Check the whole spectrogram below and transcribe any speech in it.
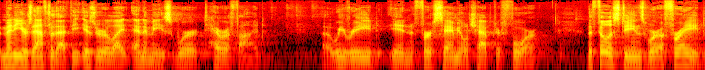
Many years after that, the Israelite enemies were terrified. Uh, we read in 1 Samuel chapter 4 the Philistines were afraid,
